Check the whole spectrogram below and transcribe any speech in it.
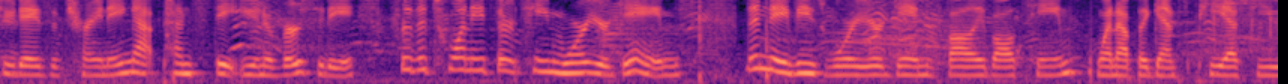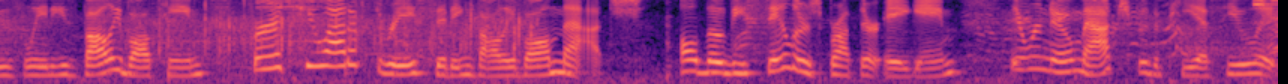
two days of training at Penn State University for the 2013 Warrior Games, the Navy's Warrior Games volleyball team went up against PSU's ladies volleyball team for a two out of three sitting volleyball match. Although the Sailors brought their A game, they were no match for the PSU ladies.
